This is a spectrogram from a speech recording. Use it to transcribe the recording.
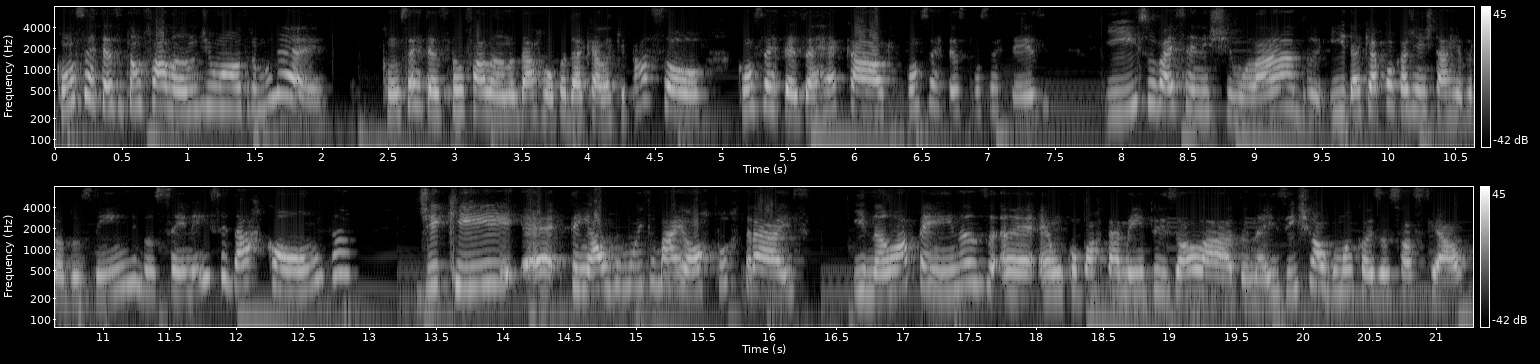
com certeza estão falando de uma outra mulher. Com certeza estão falando da roupa daquela que passou, com certeza é recalque, com certeza, com certeza. E isso vai sendo estimulado, e daqui a pouco a gente está reproduzindo sem nem se dar conta de que é, tem algo muito maior por trás. E não apenas é, é um comportamento isolado, né? Existe alguma coisa social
